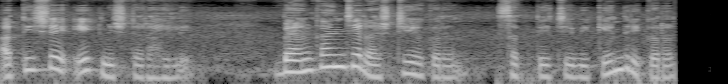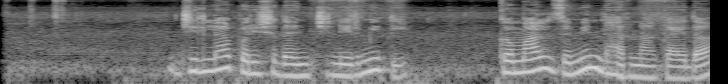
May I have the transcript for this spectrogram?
अतिशय एकनिष्ठ राहिले. बँकांचे राष्ट्रीयकरण सत्तेचे विकेंद्रीकरण जिल्हा परिषदांची निर्मिती कमाल जमीन धारणा कायदा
